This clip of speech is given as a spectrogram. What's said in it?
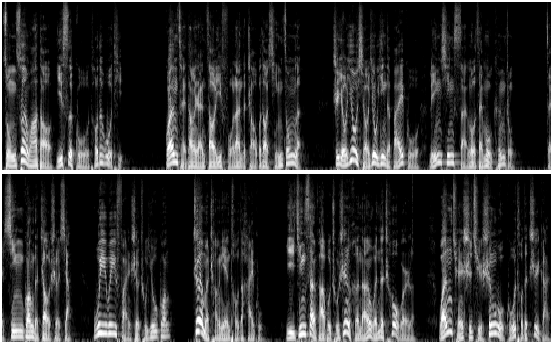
总算挖到疑似骨头的物体。棺材当然早已腐烂的找不到行踪了，只有又小又硬的白骨零星散落在墓坑中，在星光的照射下，微微反射出幽光。这么长年头的骸骨，已经散发不出任何难闻的臭味了。完全失去生物骨头的质感，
